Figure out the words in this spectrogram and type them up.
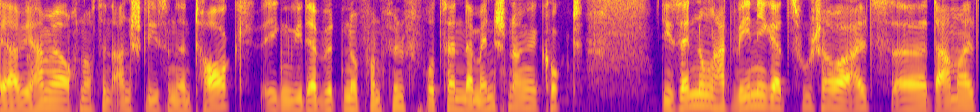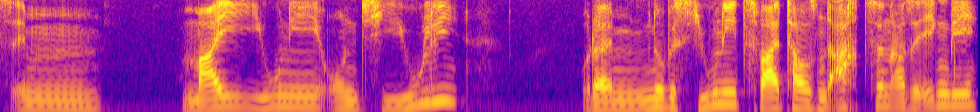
Ja, wir haben ja auch noch den anschließenden Talk. Irgendwie, der wird nur von 5% der Menschen angeguckt. Die Sendung hat weniger Zuschauer als äh, damals im Mai, Juni und Juli oder im, nur bis Juni 2018. Also irgendwie,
